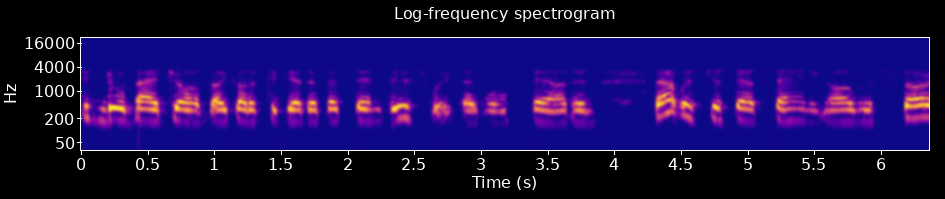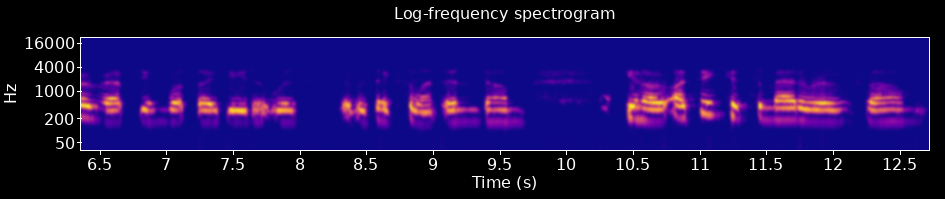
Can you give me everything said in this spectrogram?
didn't do a bad job. They got it together, but then this week they walked out, and that was just outstanding. I was so wrapped in what they did. It was it was excellent, and um, you know I think it's a matter of um,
